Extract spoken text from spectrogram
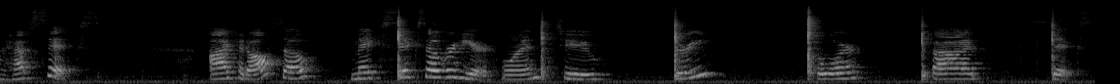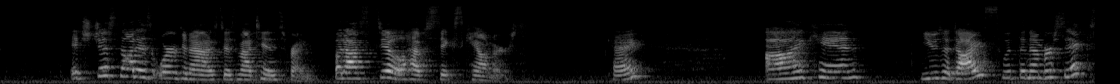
I have six. I could also make six over here. One, two, three, four, five, six. It's just not as organized as my tens frame, but I still have six counters, okay? I can use a dice with the number six,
